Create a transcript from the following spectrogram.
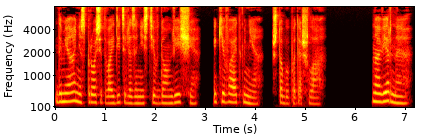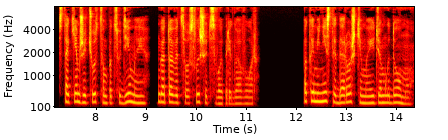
Дамианис просит водителя занести в дом вещи и кивает мне, чтобы подошла. Наверное, с таким же чувством подсудимые готовятся услышать свой приговор. По каменистой дорожке мы идем к дому.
